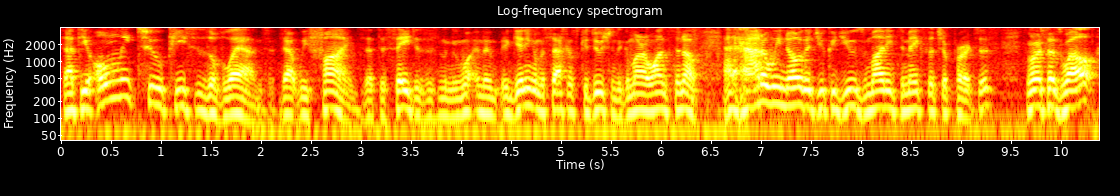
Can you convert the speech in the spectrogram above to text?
that the only two pieces of land that we find that the sages is in the, in the beginning of Maseches Kedushin, the Gemara wants to know, and how do we know that you could use money to make such a purchase? The Gemara says, well,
